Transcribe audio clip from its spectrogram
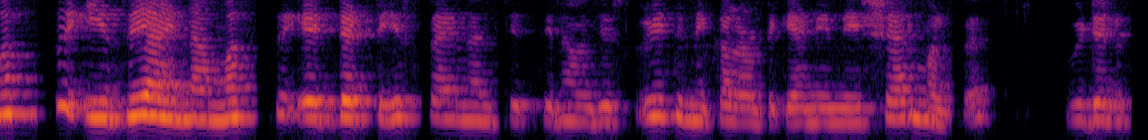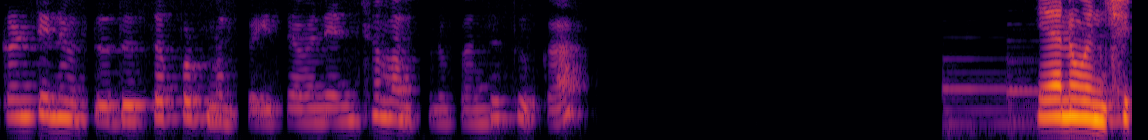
ಮಸ್ತ್ ಈಸಿ ಆಯ್ನ, ಮಸ್ತ್ ಎಡ್ಡೆ ಟೇಸ್ಟ್ ಆಯ್ನ ಅಂಚಿತ್ತಿನ ಒಂಜಿ ಸ್ವೀಟ್ ನಿಕಲ್ನೊಟ್ಟಿಗೆ ನೀನು ಶೇರ್ ಮಲ್ಪೆ. ವಿಡಿಯೋನ ಕಂಟಿನ್ಯೂ ತುದು ಸಪೋರ್ಟ್ ಮಲ್ಪ ಇದ್ದಾವೆ ಎಂಚ ಮಲ್ಪನ ಪಂದ್ ತೂಕ. ಏನು ಒಂಜಿ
